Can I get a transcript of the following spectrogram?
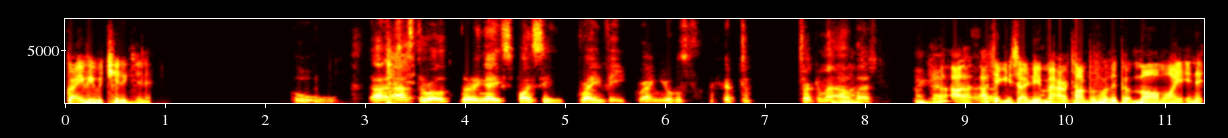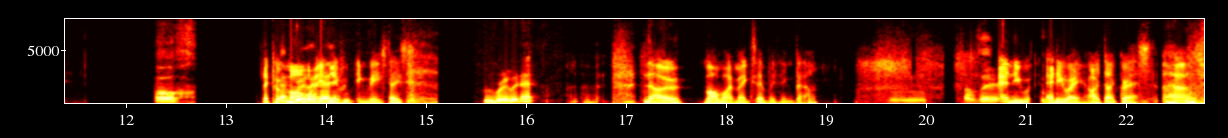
gravy with chilies in it. Ooh. Uh, Asda are doing a spicy gravy granules. Chucking that out there. Okay. I, I think it's only a matter of time before they put Marmite in it. Oh, They put Marmite in it. everything these days. Ruin it. no, Marmite makes everything better. Mm, does it? Anyway, anyway, I digress. Uh,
